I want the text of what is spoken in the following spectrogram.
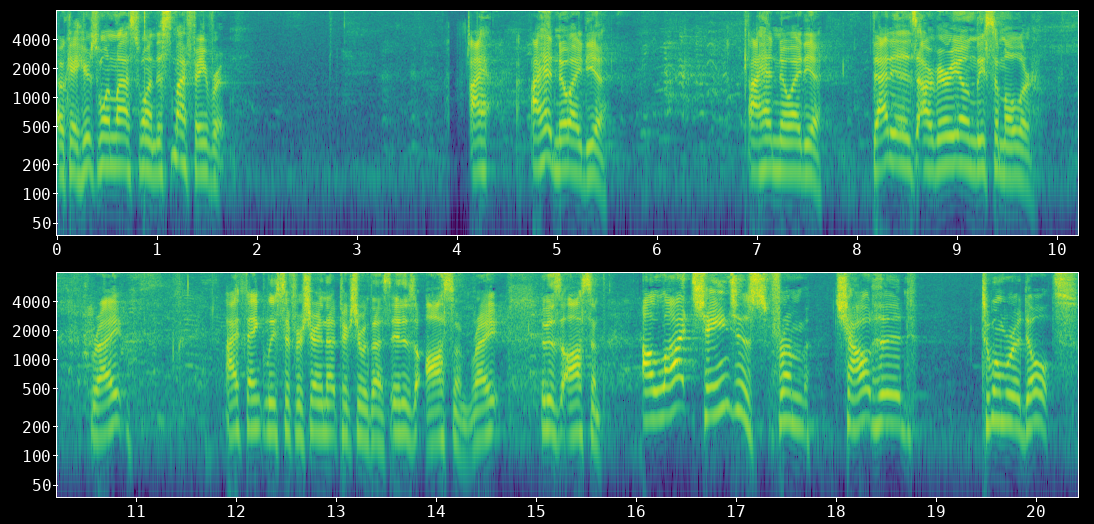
Okay, here's one last one. This is my favorite. I, I had no idea. I had no idea. That is our very own Lisa Moeller, right? I thank Lisa for sharing that picture with us. It is awesome, right? It is awesome. A lot changes from childhood to when we're adults.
